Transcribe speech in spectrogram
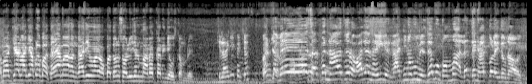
અમે અગિયાર વાગે આપણે બધા એમાં હંગાથી હોય બધાનું સોલ્યુશન મારે કરી દેવું કમ્પ્લીટ ચલા કે પણ તમે સરપંચ ના આવે તો રવા દે નહીં રાજીનામું મિલશે હું ગામમાં હાલત જઈને હાથ પડાઈ દઉં ના આવે તો.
